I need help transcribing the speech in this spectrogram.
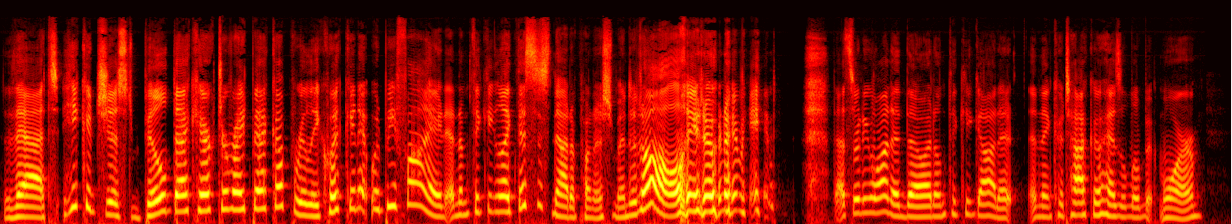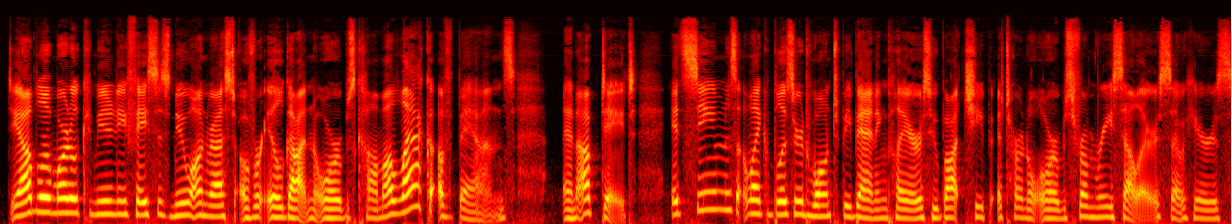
that he could just build that character right back up really quick and it would be fine. And I'm thinking, like, this is not a punishment at all. You know what I mean? That's what he wanted, though. I don't think he got it. And then Kotaku has a little bit more. Diablo Immortal community faces new unrest over ill-gotten orbs, comma lack of bans. An update. It seems like Blizzard won't be banning players who bought cheap Eternal Orbs from resellers. So here's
